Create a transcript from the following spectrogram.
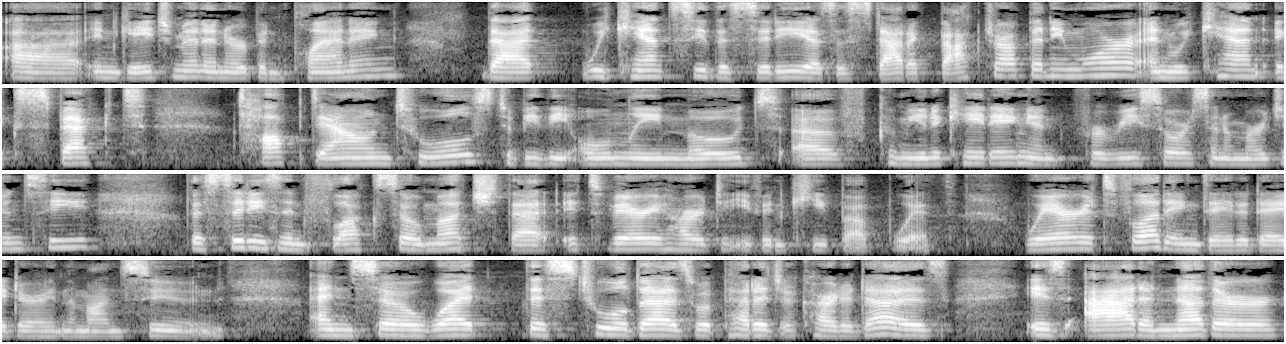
uh, engagement and urban planning. That we can't see the city as a static backdrop anymore, and we can't expect top down tools to be the only modes of communicating and for resource and emergency. The city's in flux so much that it's very hard to even keep up with where it's flooding day to day during the monsoon. And so, what this tool does, what Peta Jakarta does, is add another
